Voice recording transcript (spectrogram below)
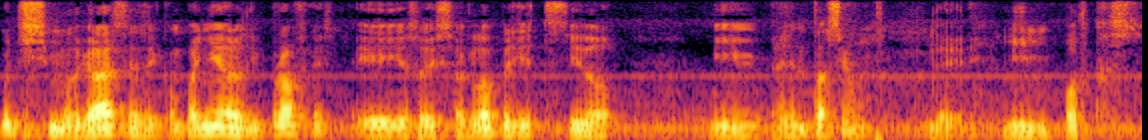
Muchísimas gracias compañeros y profes. Eh, yo soy Isaac López y esta ha sido mi presentación de mi podcast.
